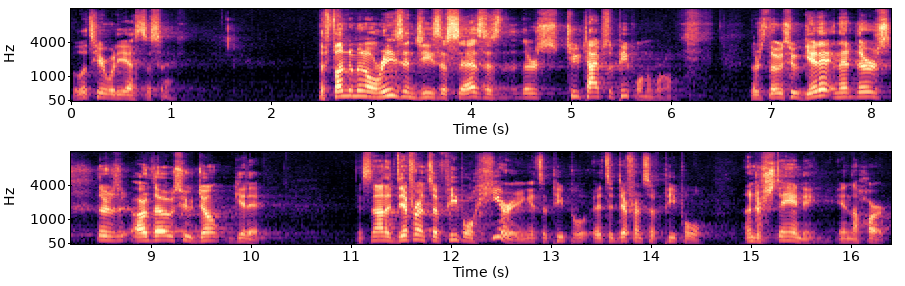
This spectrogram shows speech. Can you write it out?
But let's hear what he has to say. The fundamental reason Jesus says is there's two types of people in the world. There's those who get it, and then there's, there's are those who don't get it. It's not a difference of people hearing, it's a, people, it's a difference of people understanding in the heart.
